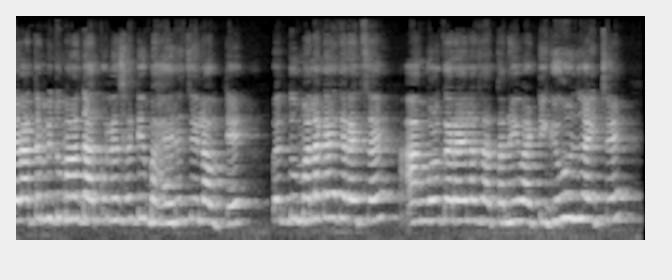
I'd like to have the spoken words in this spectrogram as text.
तर आता मी तुम्हाला दाखवण्यासाठी बाहेरच हे लावते. पण तुम्हाला काय करायचं आहे आंघोळ करायला जातानाही वाटी घेऊन जायचं आहे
